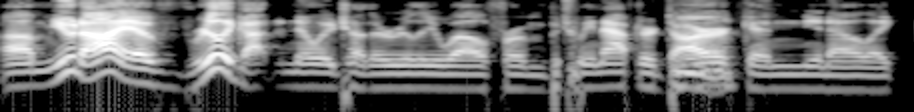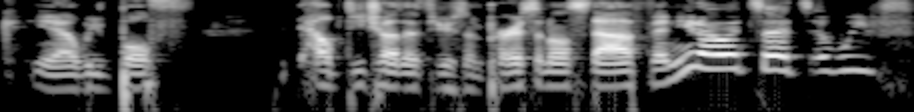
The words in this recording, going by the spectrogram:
um, you and I have really gotten to know each other really well from between After Dark and you know, like you know, we've both helped each other through some personal stuff, and you know, it's it's we've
